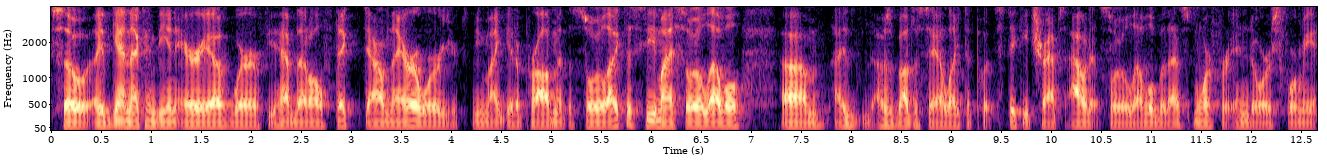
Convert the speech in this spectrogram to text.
So again, that can be an area where if you have that all thick down there, where you might get a problem at the soil. I like to see my soil level. Um, I, I, was about to say I like to put sticky traps out at soil level, but that's more for indoors for me.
